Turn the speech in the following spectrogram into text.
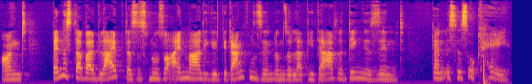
Und wenn es dabei bleibt, dass es nur so einmalige Gedanken sind und so lapidare Dinge sind, dann ist es okay.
